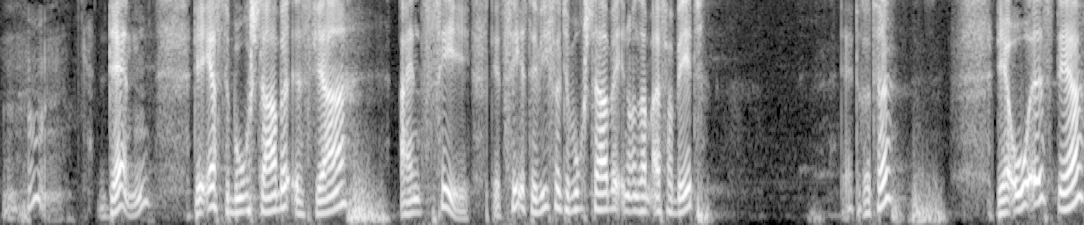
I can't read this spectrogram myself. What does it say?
Mhm. Denn der erste Buchstabe ist ja ein C. Der C ist der wievielte Buchstabe in unserem Alphabet? Der dritte. Der O ist der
